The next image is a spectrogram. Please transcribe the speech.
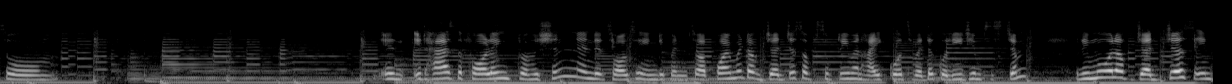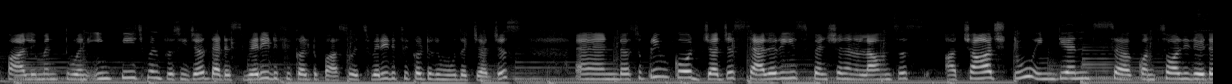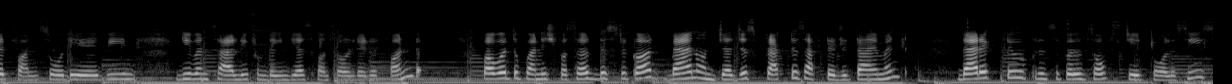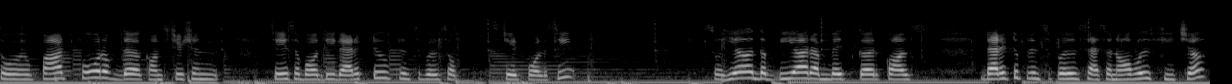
So it has the following provision and it's also independent. So appointment of judges of supreme and high courts by the collegium system removal of judges in parliament through an impeachment procedure that is very difficult to pass. So it's very difficult to remove the judges and uh, Supreme Court judges' salaries, pension, and allowances are charged to Indians' uh, consolidated fund. So they've been given salary from the India's consolidated fund. Power to punish for self disregard, ban on judges' practice after retirement, directive principles of state policy. So, part 4 of the Constitution says about the directive principles of state policy. So, here the B.R. Ambedkar calls directive principles as a novel feature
